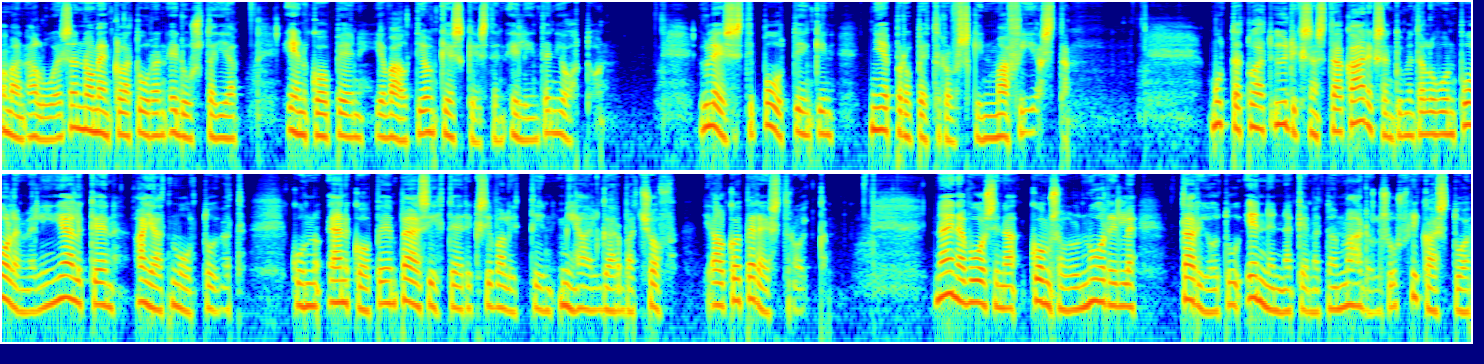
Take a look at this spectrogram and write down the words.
oman alueensa nomenklatuuran edustajia NKPn ja valtion keskeisten elinten johtoon. Yleisesti puhuttiinkin Dniepropetrovskin mafiasta. Mutta 1980-luvun puolenvälin jälkeen ajat muuttuivat, kun NKPn pääsihteeriksi valittiin Mihail Gorbachev ja alkoi perestroikka. Näinä vuosina Komsomol nuorille tarjoutui ennennäkemätön mahdollisuus rikastua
